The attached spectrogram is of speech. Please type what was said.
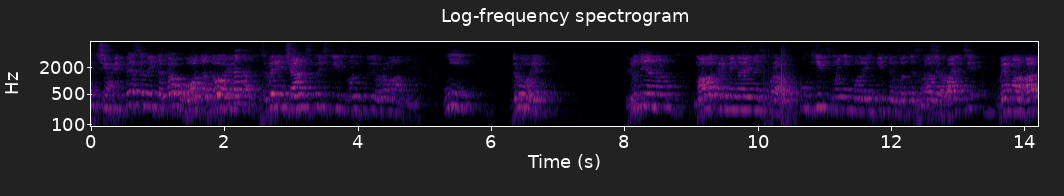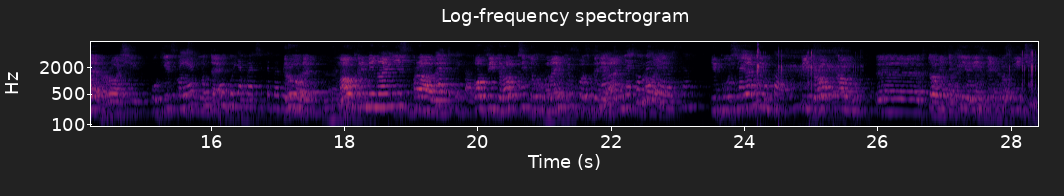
під- чи підписаний така угода, договір з Веренчанською з Кіцманською громадою. Ні. Друге, людина мала кримінальні справи. У Кіцмані колись дітям затискали пальці, вимагали гроші у Кіцманському техніку. Друге, мав кримінальні справи Я тобі кажу. по підробці документів по зберіганню Не зброї. помилилася. І по усіляким підробкам, е, хто він такий різних посвідчень.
